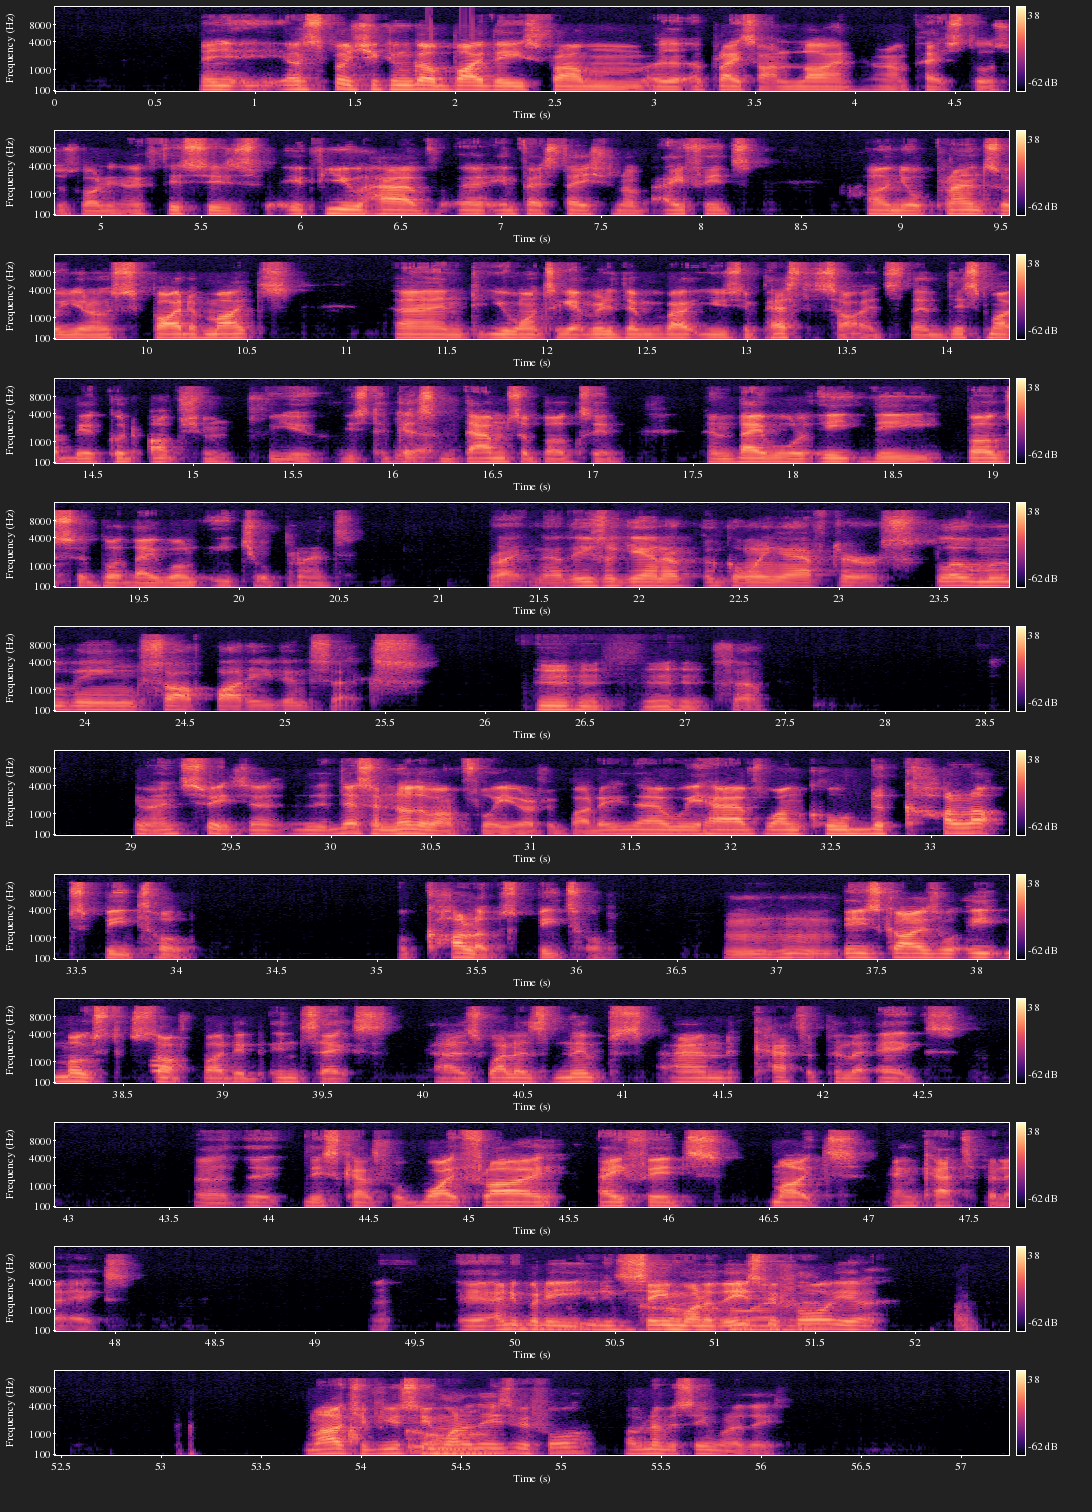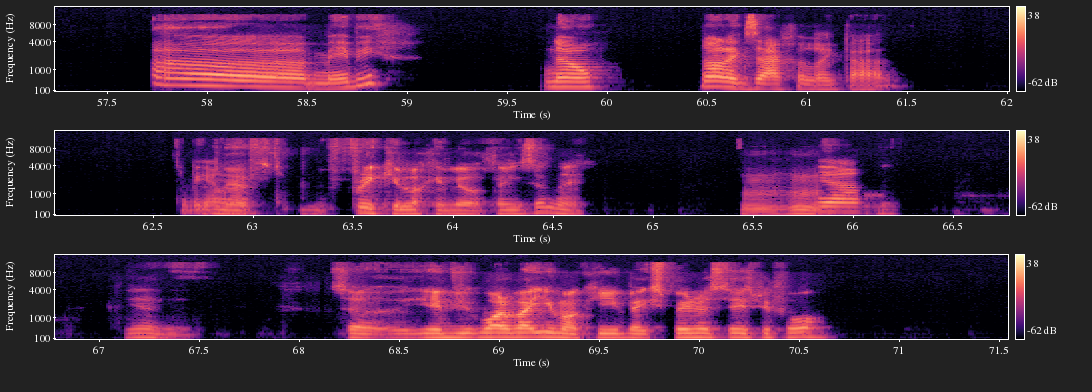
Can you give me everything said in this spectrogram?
And I suppose you can go buy these from a, a place online and on pet stores as well. You know, if this is if you have an infestation of aphids on your plants or you know spider mites, and you want to get rid of them without using pesticides, then this might be a good option for you. Is to get Yeah. some damsel bugs in, and they will eat the bugs, but they won't eat your plant. Right now, these again are going after slow-moving, soft-bodied insects. Mm-hmm, mm-hmm. So Yeah, man, sweet. So there's another one for you, everybody. There we have one called the Collops beetle, or Collops beetle. mhm. These guys will eat most soft-bodied insects, as well as nymphs and caterpillar eggs. Uh, the, this counts for whitefly, aphids, mites, and caterpillar eggs. Uh, anybody Really seen one of these all over before? Yeah. Marge, have you seen one of these before? I've never seen one of these. Uh, maybe. No, not exactly like that, to be Yeah, honest. freaky looking little things, aren't they? Mhm. Yeah. Yeah. So, if you, what about you, Monkey? You've experienced these before?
